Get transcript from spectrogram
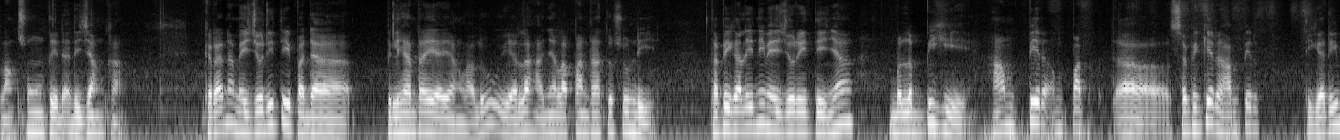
langsung tidak dijangka. Kerana majoriti pada pilihan raya yang lalu ialah hanya 800 undi. Tapi kali ini majoritinya melebihi hampir 4 uh, saya fikir hampir 3000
